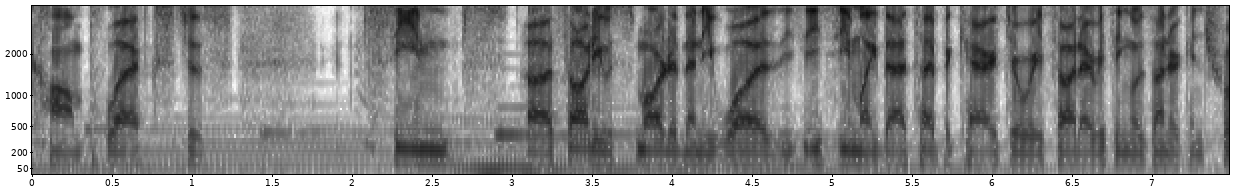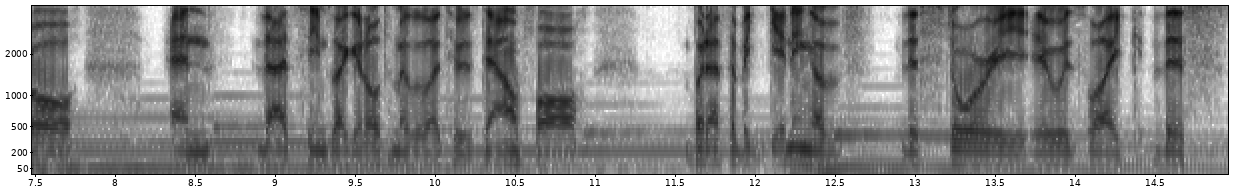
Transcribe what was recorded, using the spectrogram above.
complex, just seems, uh, thought he was smarter than he was. He, he seemed like that type of character where he thought everything was under control. And that seems like it ultimately led to his downfall. But at the beginning of this story, it was like this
